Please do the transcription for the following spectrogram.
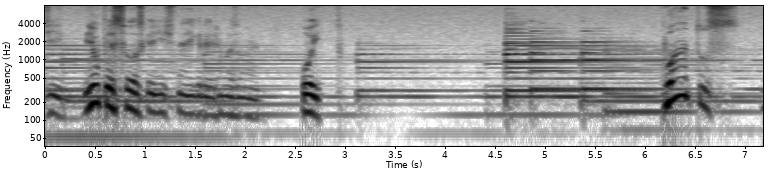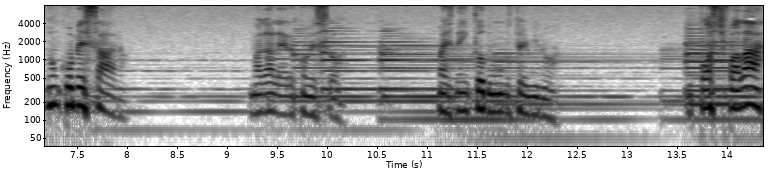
De mil pessoas que a gente tem na igreja, mais ou menos. Oito. Quantos não começaram? Uma galera começou, mas nem todo mundo terminou. E posso te falar?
